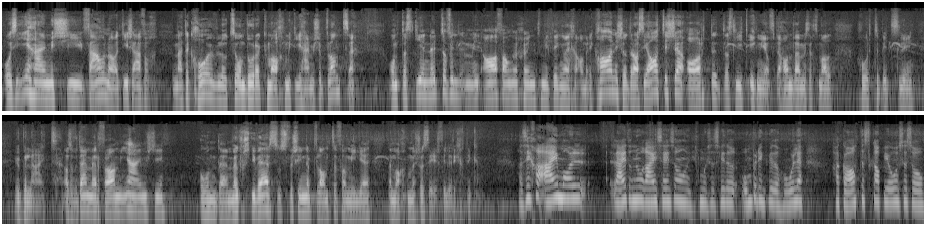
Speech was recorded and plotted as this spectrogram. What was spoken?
Unsere einheimische Fauna, die ist einfach, man hat eine Koevolution durchgemacht mit einheimischen Pflanzen. Und dass die nicht so viel anfangen können mit irgendwelchen amerikanischen oder asiatischen Arten, das liegt irgendwie auf der Hand, wenn man sich mal kurz ein bisschen überlegt. Also von dem her vor allem einheimische und äh, möglichst divers aus verschiedenen Pflanzenfamilien, dann machen wir schon sehr viel richtig. Also ich habe einmal leider nur eine Saison, ich muss es wieder unbedingt wiederholen, habe Gartenskabiose so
